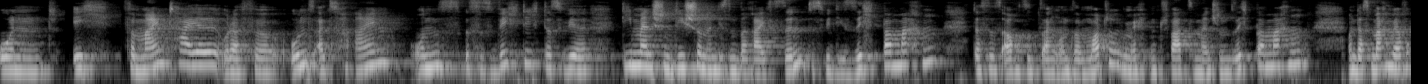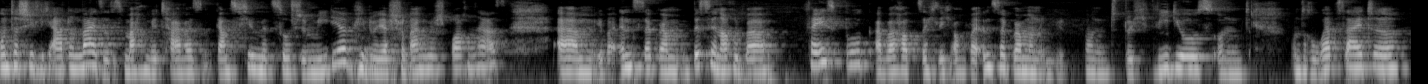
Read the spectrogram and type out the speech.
Und ich für meinen Teil oder für uns als Verein, uns ist es wichtig, dass wir die Menschen, die schon in diesem Bereich sind, dass wir die sichtbar machen. Das ist auch sozusagen unser Motto. Wir möchten schwarze Menschen sichtbar machen. Und das machen wir auf unterschiedliche Art und Weise. Das machen wir teilweise ganz viel mit Social Media, wie du ja schon angesprochen hast, ähm, über Instagram, ein bisschen auch über Facebook, aber hauptsächlich auch bei Instagram und, und durch Videos und unsere Webseite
